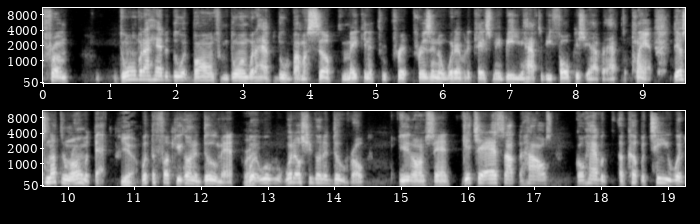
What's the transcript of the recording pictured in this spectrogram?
From doing what I had to do with Bone, from doing what I have to do by myself, making it through pr- prison or whatever the case may be, you have to be focused. You have to have to plan. There's nothing wrong with that. Yeah. What the fuck you gonna do, man? Right. What, what, what else you gonna do, bro? You know what I'm saying? Get your ass out the house, go have a, a, cup of tea with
